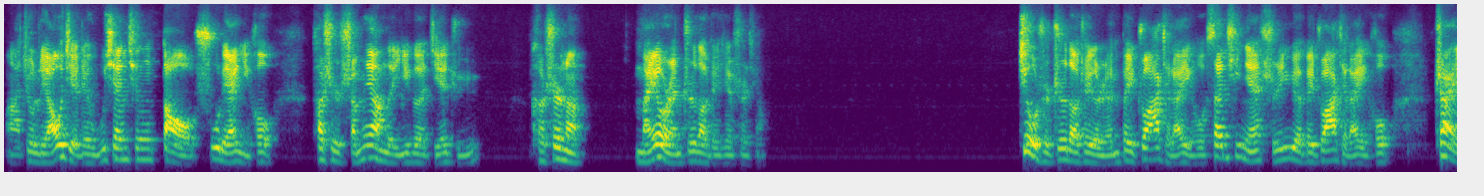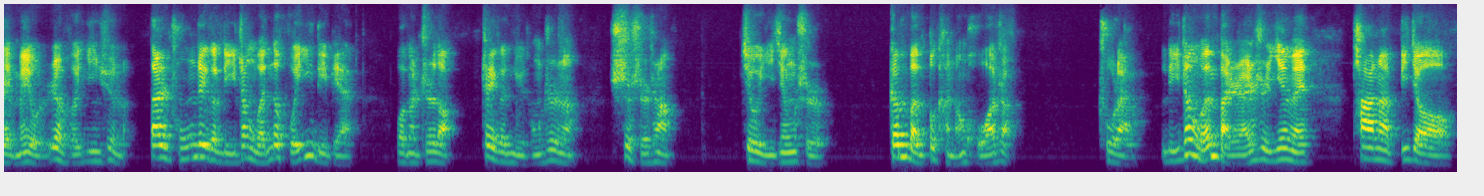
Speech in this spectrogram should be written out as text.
啊，就了解这吴先清到苏联以后他是什么样的一个结局。可是呢，没有人知道这些事情，就是知道这个人被抓起来以后，三七年十一月被抓起来以后，再也没有任何音讯了。但是从这个李正文的回忆里边，我们知道这个女同志呢，事实上。就已经是根本不可能活着出来了。李正文本人是因为他呢比较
